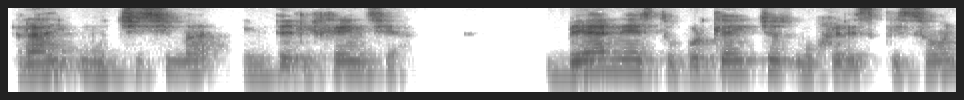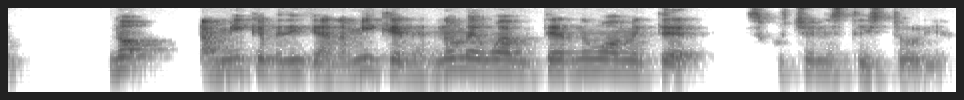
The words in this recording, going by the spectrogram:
trae muchísima inteligencia. Vean esto, porque hay muchas mujeres que son, no, a mí que me digan, a mí que no me voy a meter, no me voy a meter. Escuchen esta historia.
